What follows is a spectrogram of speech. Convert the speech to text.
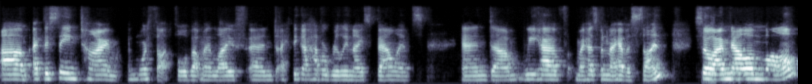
Um, at the same time, I'm more thoughtful about my life. And I think I have a really nice balance. And um, we have my husband and I have a son. So I'm now a mom.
